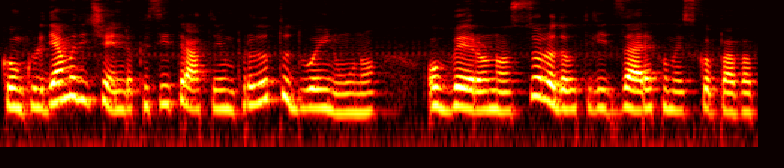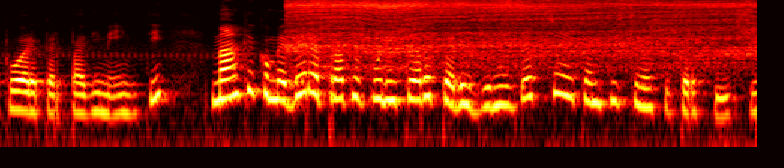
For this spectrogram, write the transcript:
Concludiamo dicendo che si tratta di un prodotto 2 in 1, ovvero non solo da utilizzare come scopa a vapore per pavimenti, ma anche come vero e proprio pulitore per l'igienizzazione di tantissime superfici.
